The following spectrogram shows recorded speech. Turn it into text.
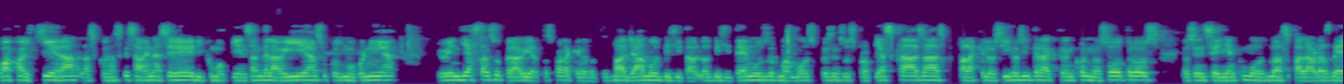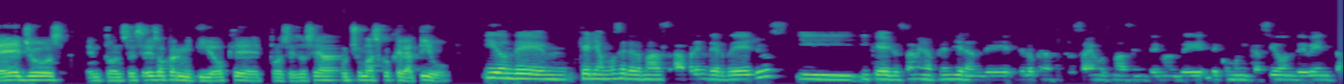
o a cualquiera las cosas que saben hacer y cómo piensan de la vida, su cosmogonía, hoy en día están súper abiertos para que nosotros vayamos, visita, los visitemos, durmamos pues en sus propias casas, para que los hijos interactúen con nosotros, nos enseñan como las palabras de ellos. Entonces eso ha permitido que el proceso sea mucho más co-creativo. Y donde mm, queríamos era más aprender de ellos y, que ellos también aprendieran de, lo que nosotros sabemos más en temas de, comunicación, de venta,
